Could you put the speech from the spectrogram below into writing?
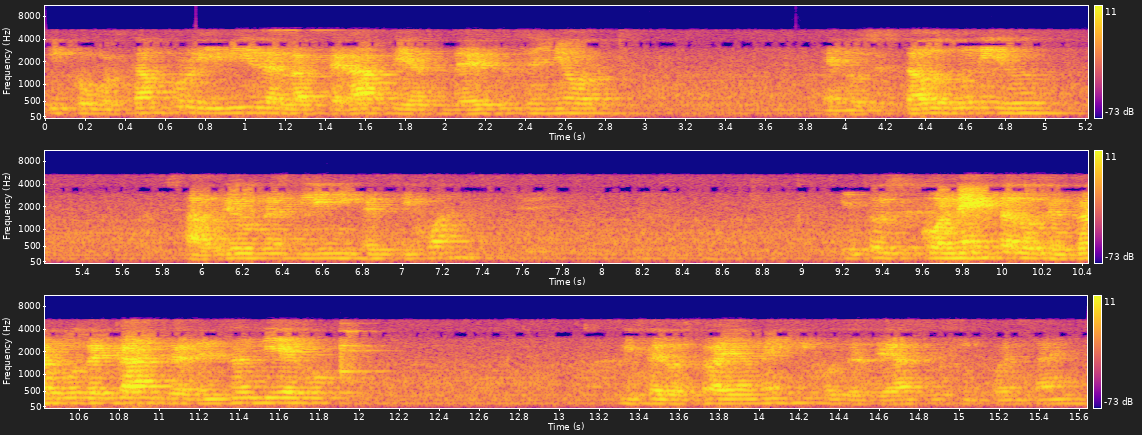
y como están prohibidas las terapias de ese señor en los Estados Unidos, abrió una clínica en Tijuana. Entonces conecta a los enfermos de cáncer en San Diego y se los trae a México desde hace 50 años.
